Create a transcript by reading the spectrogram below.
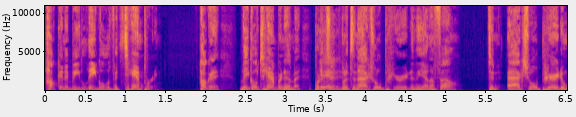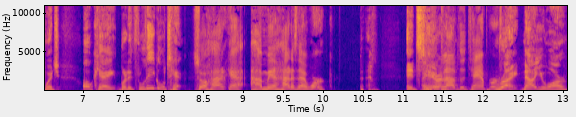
How can it be legal if it's tampering? How can it, legal tampering doesn't but it's Yeah. but it's an actual period in the NFL. It's an actual period in which okay, but it's legal tam- So how can I mean? How does that work? It's Are you tampering. allowed to tamper? Right now, you are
